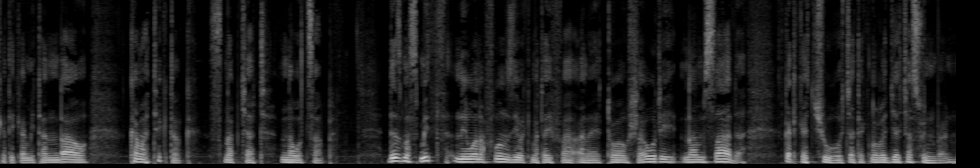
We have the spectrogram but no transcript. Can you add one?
katika mitandao kama TikTok, Snapchat na WhatsApp. Desma Smith ni mwanafunzi wa kimataifa anayetoa ushauri na msaada katika chuo cha teknolojia cha Swinburne.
